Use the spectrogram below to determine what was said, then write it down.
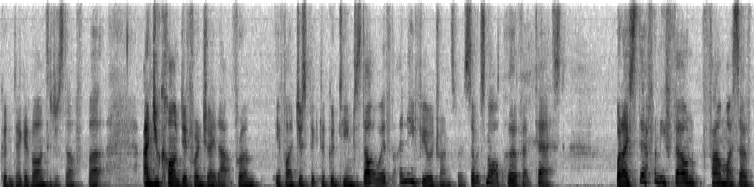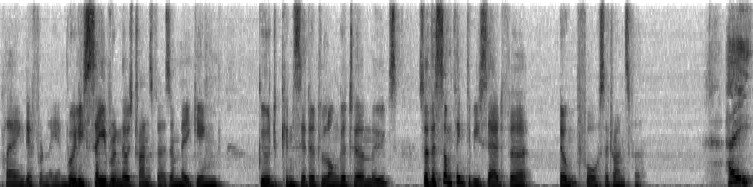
couldn't take advantage of stuff. But and you can't differentiate that from if I just picked a good team to start with, I need fewer transfers. So it's not a perfect test. But I definitely found found myself playing differently and really savouring those transfers and making good, considered longer term moves. So there's something to be said for don't force a transfer. Hey,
